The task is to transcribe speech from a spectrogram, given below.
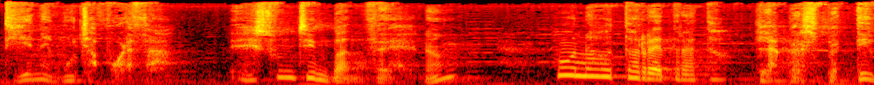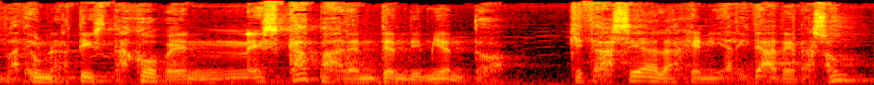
Tiene mucha fuerza. Es un chimpancé, ¿no? Un autorretrato. La perspectiva de un artista joven escapa al entendimiento. Quizás sea la genialidad de Dasson.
